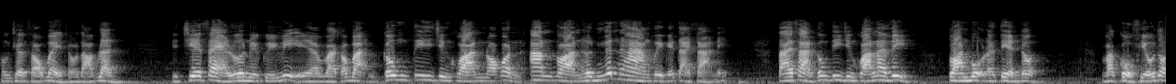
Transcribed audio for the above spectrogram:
0.6768 lần thì chia sẻ luôn với quý vị và các bạn, công ty chứng khoán nó còn an toàn hơn ngân hàng về cái tài sản ấy. Tài sản công ty chứng khoán là gì? Toàn bộ là tiền thôi và cổ phiếu thôi.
